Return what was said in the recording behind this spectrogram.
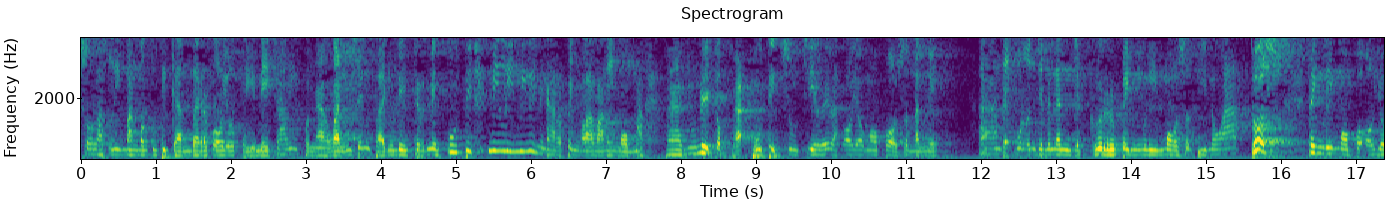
Salat limang wektu digambar kaya dene kali bengawan sing banyune jernih putih mili-mili ning ngareping lawange ngomah. Banyune kebak putih suci lah kaya ngopo senenge. Antek kula jenengan jegur ping 5 sedina adus ping 5 kok aya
